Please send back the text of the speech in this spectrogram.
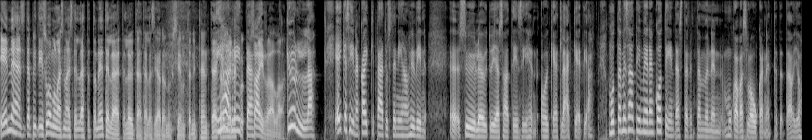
Ennenhän sitä piti suomalaisnaisten lähteä tuonne etelään, että löytää tällaisia adonnuksia, mutta nyt hän ei tarvitse mennä sairaalaan. Kyllä. Eikä siinä kaikki pääty sitten ihan hyvin syy löytyi ja saatiin siihen oikeat lääkkeet. Ja, mutta me saatiin meidän kotiin tästä nyt tämmöinen mukava slogan, että tätä on jo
